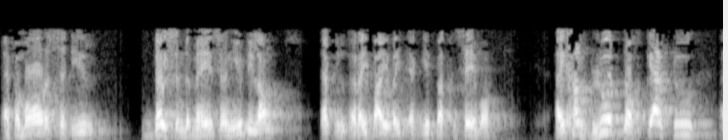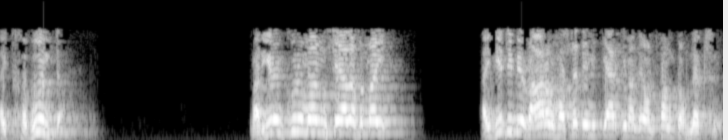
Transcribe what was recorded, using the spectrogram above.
En vanmôre sit hier duisende mense in hierdie land. Ek ry baie wyd, ek weet wat gesê word. Hy gaan bloot nog kerk toe uit gewoonte. Maar hier in Kuruman sê hulle vir my hy weet nie meer waarom gaan sit in die kerkie want hy ontvang tog niks nie.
